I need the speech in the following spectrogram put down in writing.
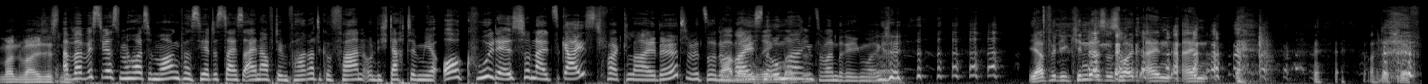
Man weiß es nicht. Aber wisst ihr, was mir heute Morgen passiert ist? Da ist einer auf dem Fahrrad gefahren und ich dachte mir, oh cool, der ist schon als Geist verkleidet mit so einem War weißen Umhang. Es war ein Regenmantel. Ja, für die Kinder ist es heute ein... ein War der Chef.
